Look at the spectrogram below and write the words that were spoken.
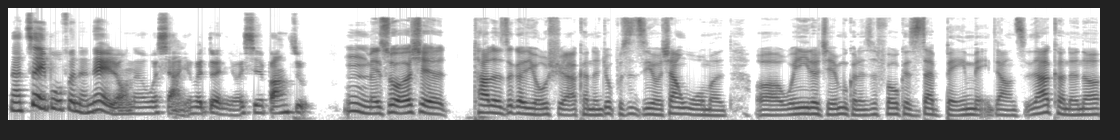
那这一部分的内容呢，我想也会对你有一些帮助。嗯，没错，而且他的这个游学啊，可能就不是只有像我们呃唯一的节目，可能是 focus 在北美这样子。他可能呢，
